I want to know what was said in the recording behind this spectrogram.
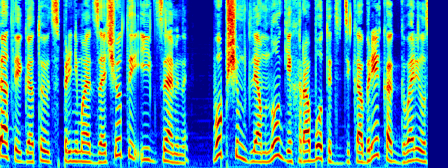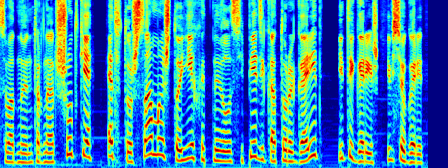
пятые готовятся принимать зачеты и экзамены. В общем, для многих работать в декабре, как говорилось в одной интернет-шутке, это то же самое, что ехать на велосипеде, который горит, и ты горишь, и все горит,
